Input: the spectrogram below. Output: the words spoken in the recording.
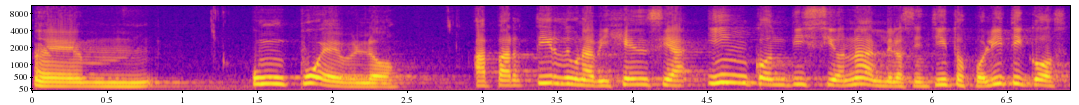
em, un pueblo a partir de una vigencia incondicional de los instintos políticos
